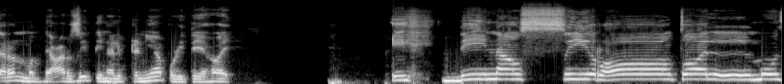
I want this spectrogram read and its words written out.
কারণ মধ্যে আরজি তিন আলিফ টেনিয়া পড়িতে হয় اهدنا الصراط المستقيم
